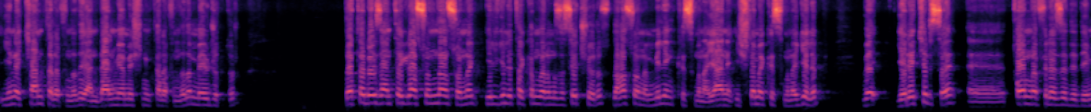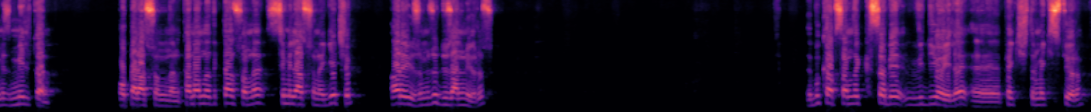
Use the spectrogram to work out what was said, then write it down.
yine CAM tarafında da yani Delmia Machining tarafında da mevcuttur. Database entegrasyonundan sonra ilgili takımlarımızı seçiyoruz. Daha sonra milling kısmına yani işleme kısmına gelip ve gerekirse e, torna freze dediğimiz Milton operasyonlarını tamamladıktan sonra simülasyona geçip arayüzümüzü düzenliyoruz. E, bu kapsamda kısa bir video ile e, pekiştirmek istiyorum.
